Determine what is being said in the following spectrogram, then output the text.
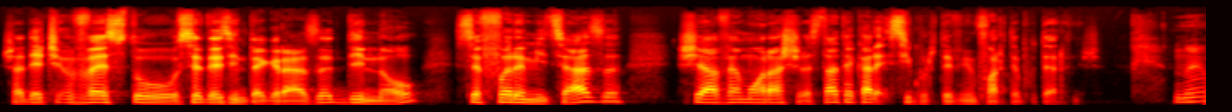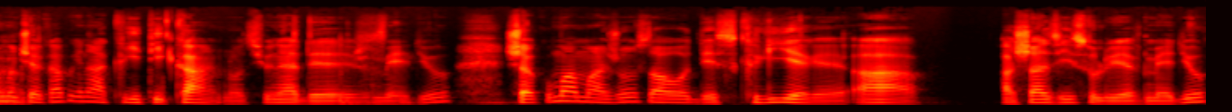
Și deci vestul se dezintegrează din nou, se fărămițează și avem orașele state care, sigur, devin foarte puternice. Noi am încercat prin a critica noțiunea de mediu și acum am ajuns la o descriere a așa zisului Ev Mediu,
